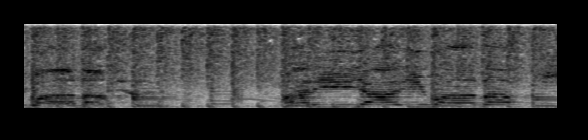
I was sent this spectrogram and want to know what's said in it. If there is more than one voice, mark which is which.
Speaker 1: campioana. Maria Ioana,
